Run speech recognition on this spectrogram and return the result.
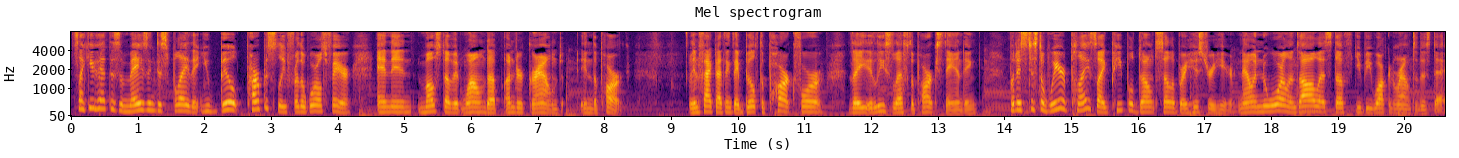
It's like you had this amazing display that you built purposely for the World's Fair, and then most of it wound up underground in the park. In fact, I think they built the park for, they at least left the park standing. But it's just a weird place. Like, people don't celebrate history here. Now, in New Orleans, all that stuff you'd be walking around to this day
